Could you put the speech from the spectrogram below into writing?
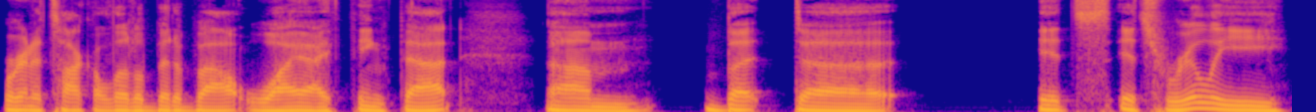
we're going to talk a little bit about why I think that. Um, but uh, it's it's really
